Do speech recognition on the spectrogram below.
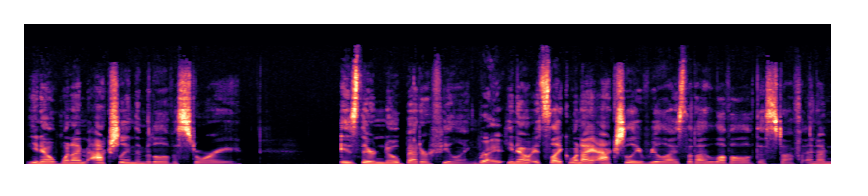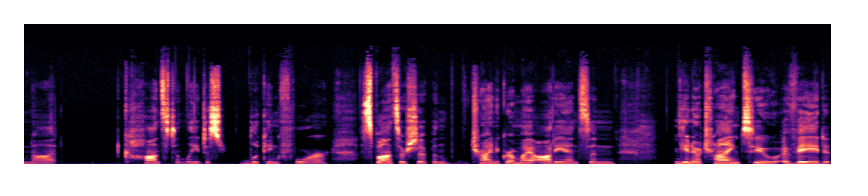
you know, when I'm actually in the middle of a story, is there no better feeling? Right. You know, it's like when I actually realize that I love all of this stuff and I'm not constantly just looking for sponsorship and trying to grow my audience and you know trying to evade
